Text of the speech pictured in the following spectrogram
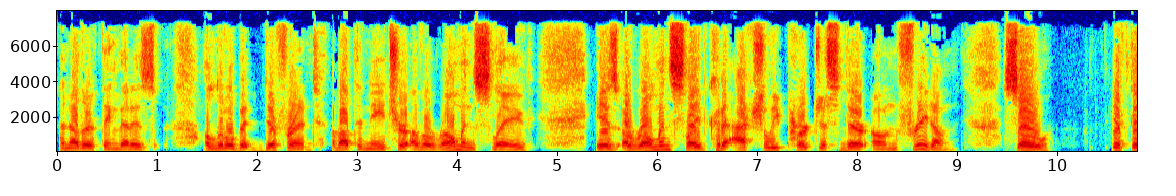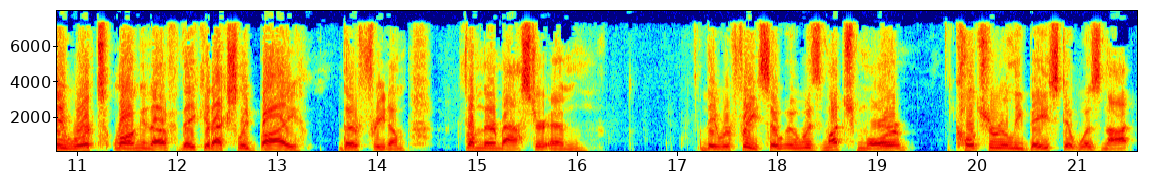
Another thing that is a little bit different about the nature of a Roman slave is a Roman slave could actually purchase their own freedom. So if they worked long enough, they could actually buy their freedom from their master and they were free. So it was much more culturally based. It was not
